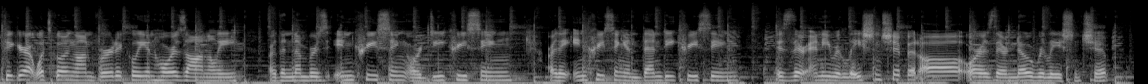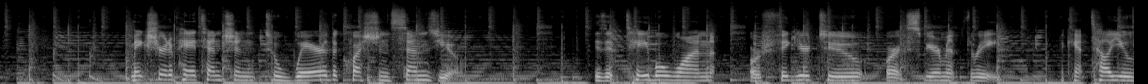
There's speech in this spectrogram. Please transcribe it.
figure out what's going on vertically and horizontally. Are the numbers increasing or decreasing? Are they increasing and then decreasing? Is there any relationship at all, or is there no relationship? Make sure to pay attention to where the question sends you. Is it table one, or figure two, or experiment three? I can't tell you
